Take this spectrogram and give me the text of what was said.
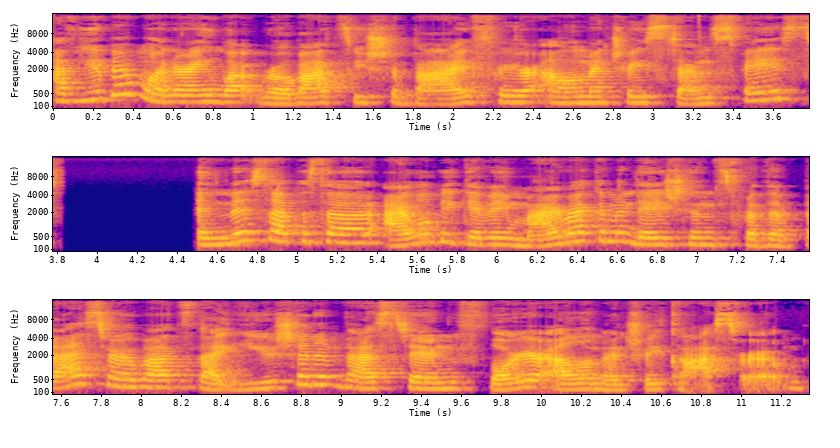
Have you been wondering what robots you should buy for your elementary STEM space? In this episode, I will be giving my recommendations for the best robots that you should invest in for your elementary classroom.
